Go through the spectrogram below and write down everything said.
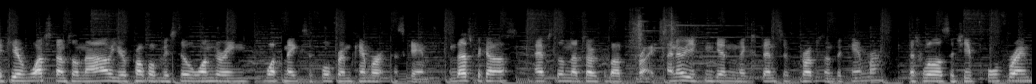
If you've watched until now, you're probably still wondering what makes a full frame camera a scam. And that's because I've still not talked about price. I know you can get an expensive crop sensor camera, as well as a cheap full frame,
